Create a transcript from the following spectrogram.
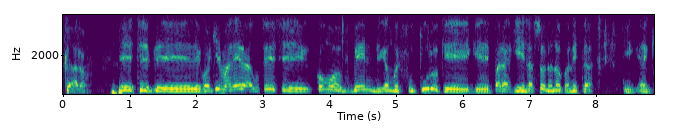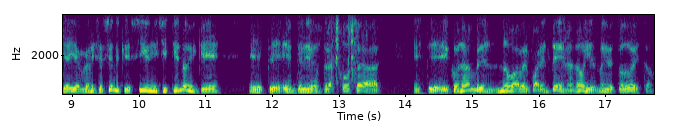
Claro. Este, de cualquier manera, ustedes eh, cómo ven, digamos, el futuro que, que depara aquí en la zona, ¿no? Con esta, eh, que hay organizaciones que siguen insistiendo en que, este, entre otras cosas, este, con hambre no va a haber cuarentena, ¿no? Y en medio de todo esto.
